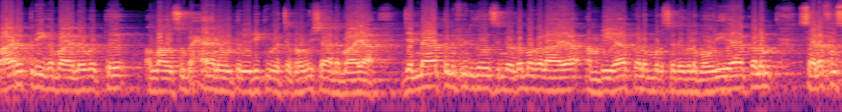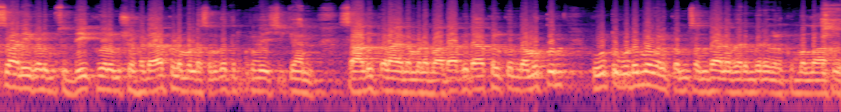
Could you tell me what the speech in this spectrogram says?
പാരത്രികമായ ലോകത്ത് അള്ളാഹു സുബഹാനുഭവത്തിൽ ഒരുക്കി വെച്ച പ്രവിശാലമായ ജന്നാത്തുൽ ഫിർദോസിന്റെ ഉടമകളായ അമ്പിയാക്കളും മുർസലുകളും ഔലിയാക്കളും സലഫുസാലികളും സുദ്ദീഖുകളും ഷുഹദാക്കളുമുള്ള സ്വർഗത്തിൽ പ്രവേശിക്കാൻ സാധുക്കളായ നമ്മുടെ മാതാപിതാക്കൾക്കും നമുക്കും കൂട്ടുകുടുംബങ്ങൾക്കും സന്താന പരമ്പരകൾക്കും അള്ളാഹു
